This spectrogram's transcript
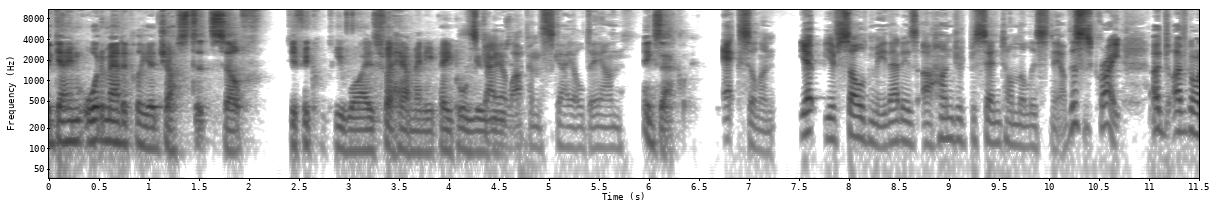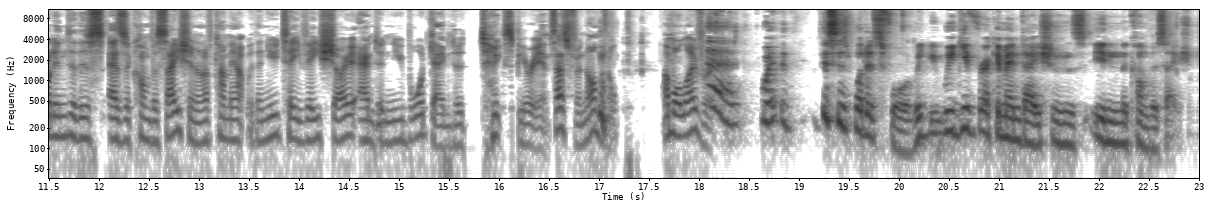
The game automatically adjusts itself difficulty wise for how many people you scale up and scale down. Exactly. Excellent. Yep, you've sold me. That is 100% on the list now. This is great. I've, I've gone into this as a conversation and I've come out with a new TV show and a new board game to, to experience. That's phenomenal. I'm all over it. Yeah, this is what it's for. We we give recommendations in the conversation.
